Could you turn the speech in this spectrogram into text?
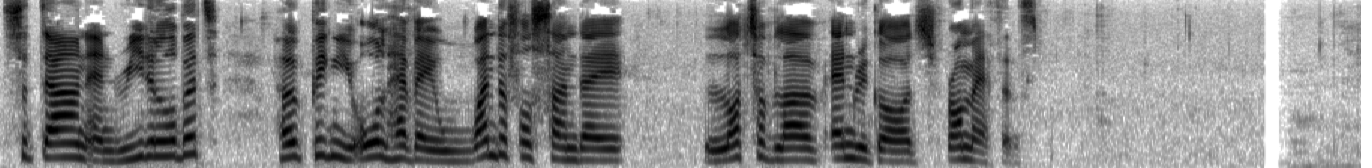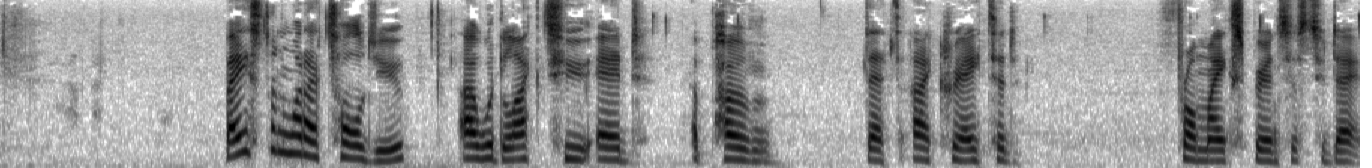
sit down and read a little bit hoping you all have a wonderful sunday. Lots of love and regards from athens. Based on what i told you i would like to add a poem that I created from my experiences today.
